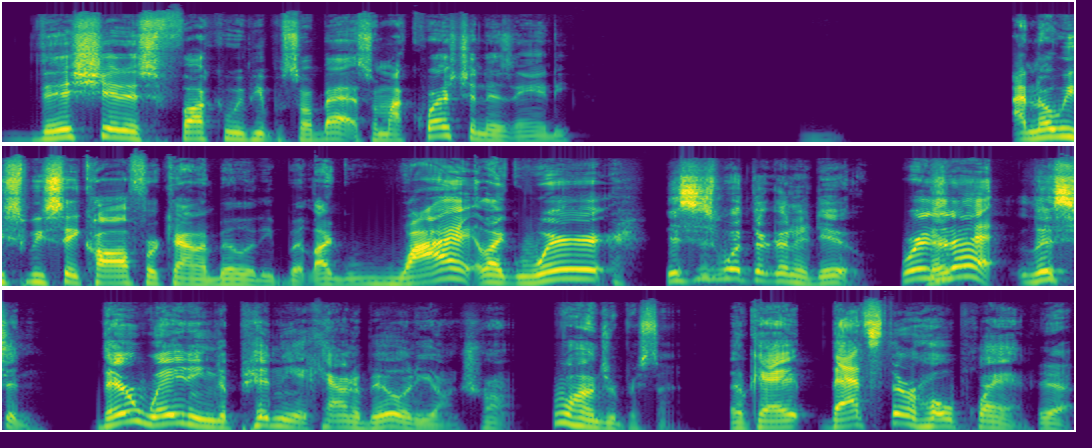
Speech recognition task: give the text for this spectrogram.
this shit is fucking with people so bad. So my question is, Andy. I know we we say call for accountability, but like, why? Like, where This is what they're going to do. where's that? Listen, they're waiting to pin the accountability on Trump. One hundred percent. Okay. That's their whole plan. Yeah.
